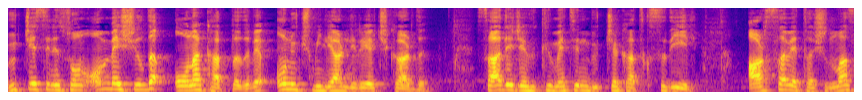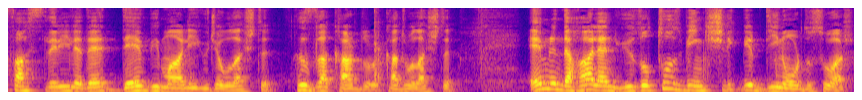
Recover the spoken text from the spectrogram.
Bütçesini son 15 yılda 10'a katladı ve 13 milyar liraya çıkardı. Sadece hükümetin bütçe katkısı değil, arsa ve taşınmaz tahsisleriyle de dev bir mali güce ulaştı. Hızla kadro, kadrolaştı. Emrinde halen 130 bin kişilik bir din ordusu var.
